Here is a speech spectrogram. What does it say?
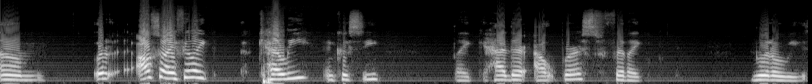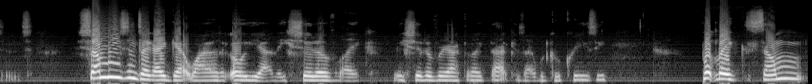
um, also I feel like Kelly and Chrissy like had their outbursts for like little reasons some reasons like I get why I was like, oh yeah, they should have like they should have reacted like that because I would go crazy. But like some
